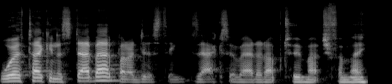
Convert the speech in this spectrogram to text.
worth taking a stab at, but I just think Zach's have added up too much for me.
